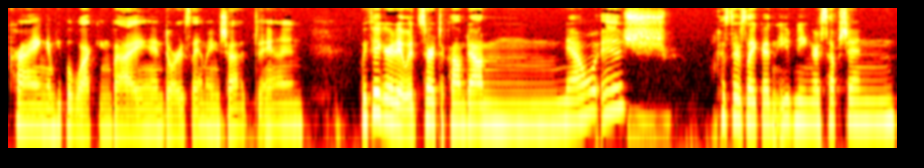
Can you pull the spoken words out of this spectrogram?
crying and people walking by and doors slamming shut. And we figured it would start to calm down now ish. Because hmm. there's like an evening reception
